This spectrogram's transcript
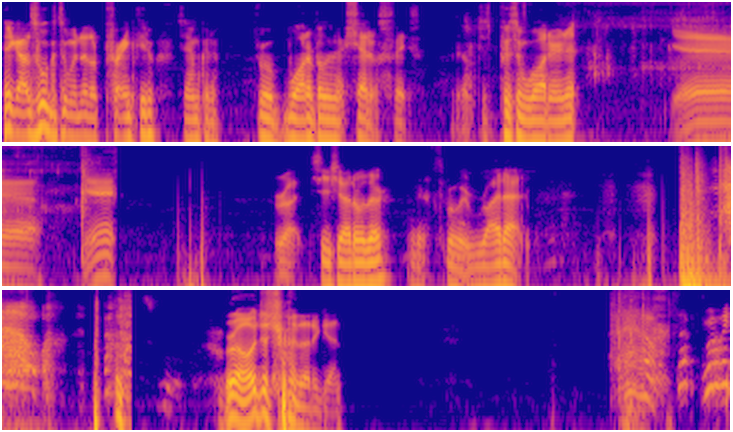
Hey guys, welcome to another prank video. Say I'm gonna throw a water balloon at Shadow's face. Just put some water in it. Yeah, yeah. Right, see Shadow there? I'm gonna throw it right at him. Ow! Well, I'll just try that again. Ow! Stop throwing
